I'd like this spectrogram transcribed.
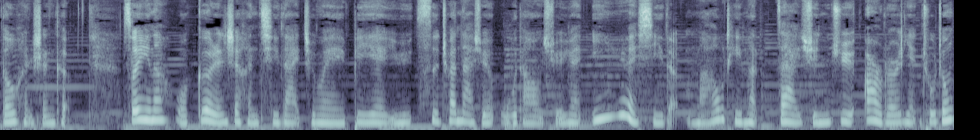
都很深刻。所以呢，我个人是很期待这位毕业于四川大学舞蹈学院音乐系的毛提们在巡剧二轮演出中，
